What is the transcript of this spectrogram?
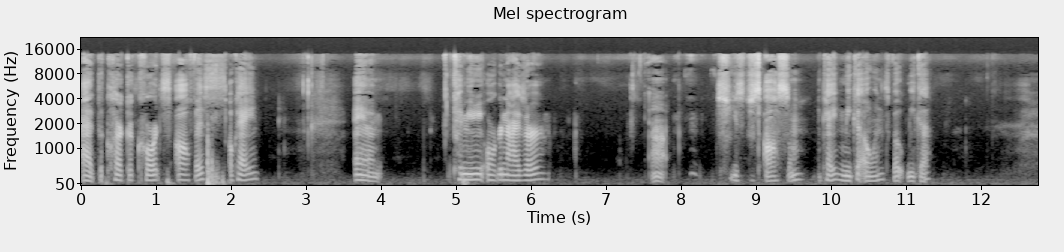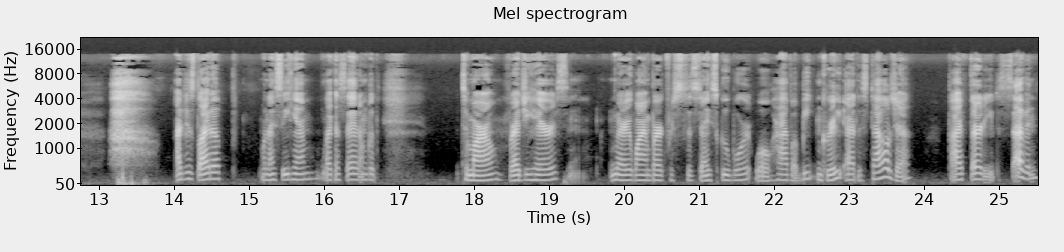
at the clerk of court's office, okay? And community organizer. Uh, she's just awesome. Okay, Meeka Owens, vote Meeka. I just light up when I see him. Like I said, I'm going tomorrow. Reggie Harris and Mary Wineberg for Cincinnati School Board will have a meet and greet at Nostalgia, 5:30 to 7.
